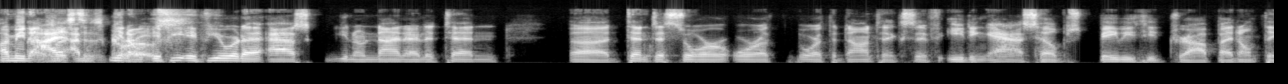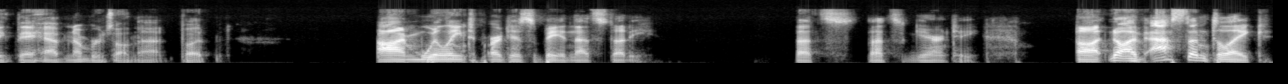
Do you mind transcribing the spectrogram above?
I mean, That I, list I'm- you know, if you if you were to ask, you know, nine out of ten uh dentists or or orthodontics if eating ass helps baby teeth drop, I don't think they have numbers on that. But I'm willing to participate in that study. That's that's a guarantee. Uh no, I've asked them to like,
